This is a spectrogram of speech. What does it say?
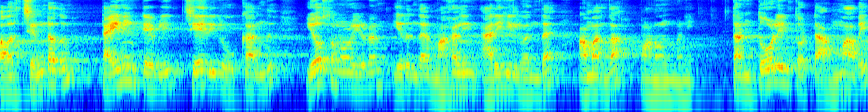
அவர் சென்றதும் டைனிங் டேபிளில் சேரில் உட்கார்ந்து யோசனையுடன் இருந்த மகளின் அருகில் வந்த அமர்ந்தார் மனோன்மணி. தன் தோளில் தொட்ட அம்மாவை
